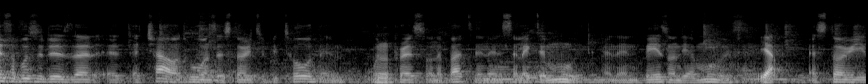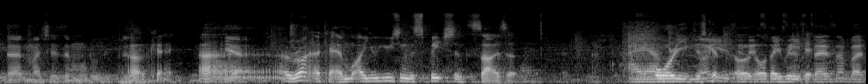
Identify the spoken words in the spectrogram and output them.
it's supposed to do is that a, a child who wants a story to be told them will press on a button and select a mood, and then based on their mood, Yeah. a story that matches the mood will be played. Okay. Ah, Yeah. Right. Okay. And are you using the speech synthesizer? I am Or you just get- using or- the or they speech read it. But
